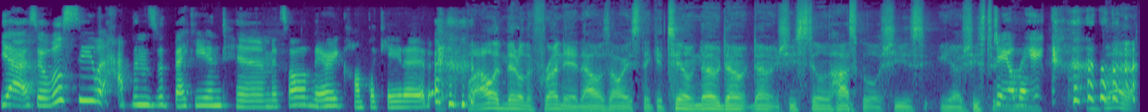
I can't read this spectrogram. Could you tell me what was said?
yeah, so we'll see what happens with Becky and Tim. It's all very complicated. well, I'll admit on the front end, I was always thinking, Tim, no, don't, don't. She's still in high school. She's, you know, she's too young. Jailbait. but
